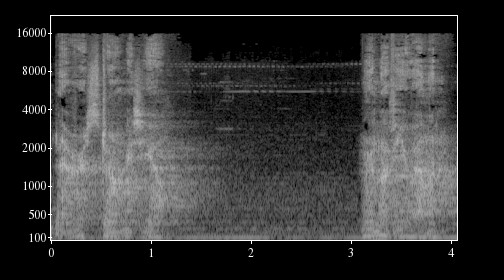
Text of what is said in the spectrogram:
Never as strong as you. I love you, Ellen.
